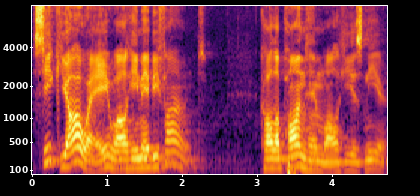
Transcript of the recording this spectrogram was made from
Seek Yahweh while he may be found, call upon him while he is near.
